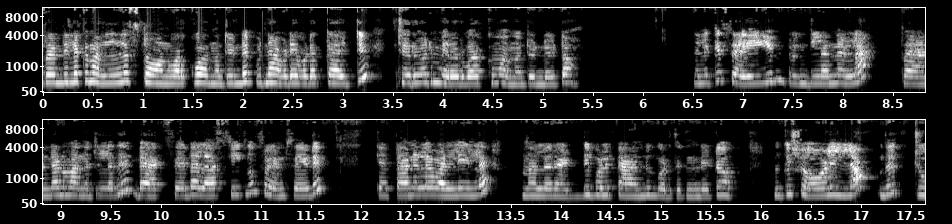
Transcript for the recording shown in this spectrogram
ഫ്രണ്ടിലൊക്കെ നല്ല സ്റ്റോൺ വർക്ക് വന്നിട്ടുണ്ട്. പിന്നെ അവിടെ ഇവിടെ ഒക്കെ ആയിട്ട് ചെറിയൊരു മിറർ വർക്കും വന്നിട്ടുണ്ട് കേട്ടോ. ഇതിലേക്ക് സെയിം പ്രിന്റിൽ തന്നെയുള്ള പാന്റാണ് വന്നിട്ടുള്ളത്. ബാക്ക് സൈഡ് അലാസ്റ്റിക്കും ഫ്രണ്ട് സൈഡ് കെട്ടാനുള്ള വള്ളിയുള്ള നല്ലൊരു അടിപൊളി പാന്റും കൊടുത്തിട്ടുണ്ട് കേട്ടോ. നിങ്ങൾക്ക് ഷോളില്ല ഇത് ടു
